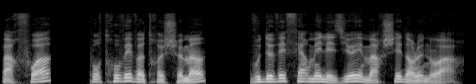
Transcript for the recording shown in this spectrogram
Parfois, pour trouver votre chemin, vous devez fermer les yeux et marcher dans le noir.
